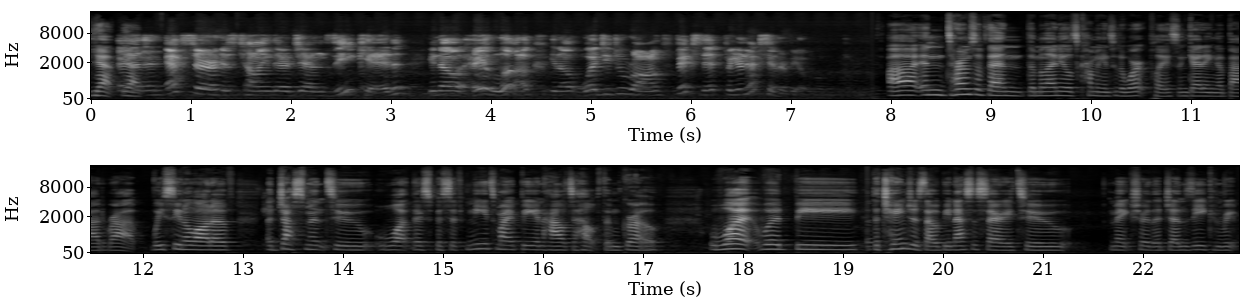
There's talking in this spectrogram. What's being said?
Yeah, And yeah. an Xer is telling their Gen Z kid, you know, hey, look, you know, what'd you do wrong? Fix it for your next interview. Uh, in terms of then the millennials coming into the workplace and getting a bad rap, we've seen a lot of adjustment to what their specific needs might be and how to help them grow. What would be the changes that would be necessary to make sure that Gen Z can re-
